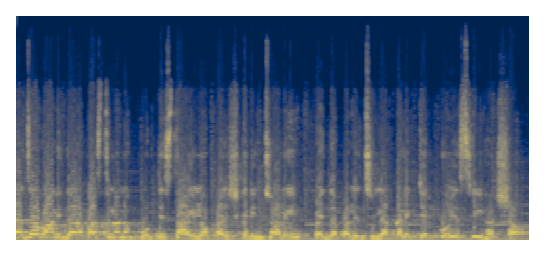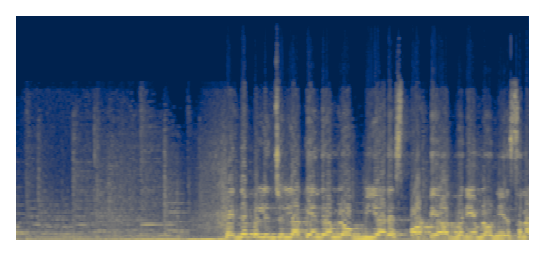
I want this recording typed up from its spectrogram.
ప్రజావాణి దరఖాస్తులను పూర్తి స్థాయిలో పరిష్కరించాలి. పెద్దపల్లి జిల్లా కలెక్టర్ కోయ శ్రీహర్ష. పెద్దపల్లి జిల్లా కేంద్రంలో బీఆర్ఎస్ పార్టీ ఆధ్వర్యంలో నిరసన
